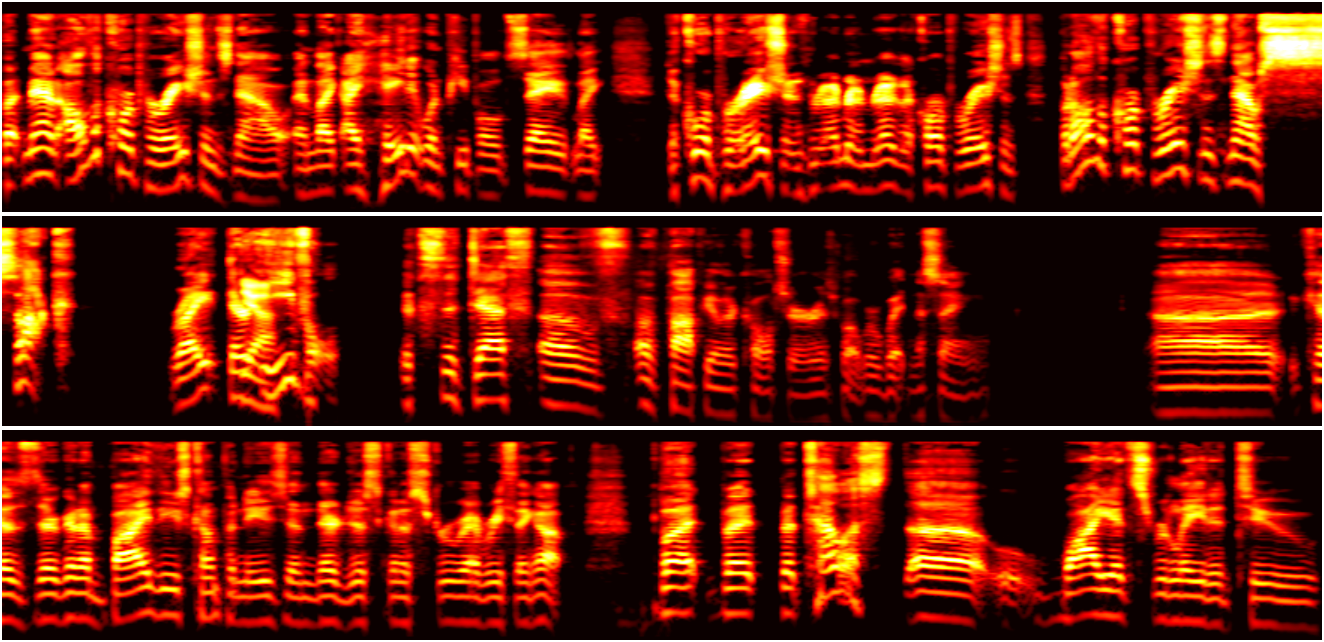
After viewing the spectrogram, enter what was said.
But man, all the corporations now, and like, I hate it when people say like the corporations, blah, blah, blah, the corporations, but all the corporations now suck, right? They're Yeah. evil. It's the death of of popular culture, is what we're witnessing uh because they're gonna buy these companies and they're just gonna screw everything up but but but tell us uh why it's related to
